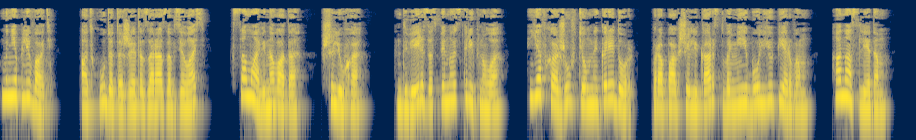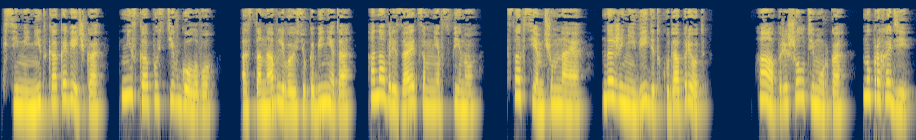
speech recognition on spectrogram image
Мне плевать. Откуда-то же эта зараза взялась? Сама виновата. Шлюха. Дверь за спиной скрипнула. Я вхожу в темный коридор, пропахший лекарствами и болью первым. Она следом. Семенит, как овечка, низко опустив голову. Останавливаюсь у кабинета. Она врезается мне в спину. Совсем чумная. Даже не видит, куда прет. «А, пришел Тимурка. Ну, проходи».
